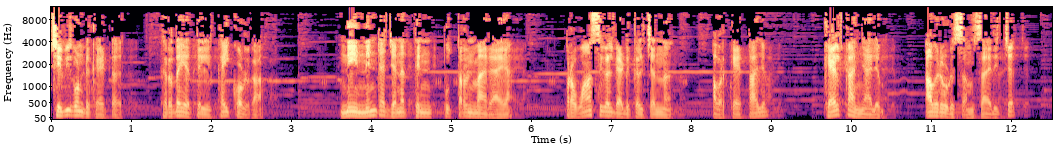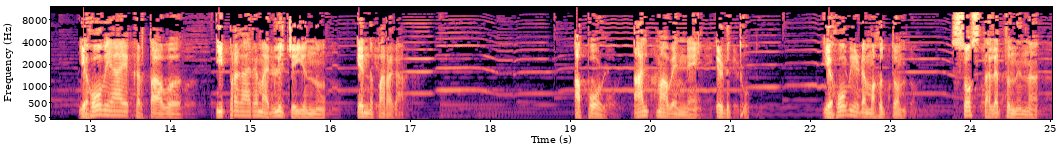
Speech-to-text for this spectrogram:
ചെവികൊണ്ട് കേട്ട് ഹൃദയത്തിൽ കൈക്കൊള്ളുക. നീ നിന്റെ ജനത്തിൻ പുത്രന്മാരായ പ്രവാസികളുടെ അടുക്കൽ ചെന്ന് അവർ കേട്ടാലും കേൾക്കാഞ്ഞാലും അവരോട് സംസാരിച്ച് യഹോവയായ കർത്താവ് ഇപ്രകാരം അരുളി ചെയ്യുന്നു എന്ന് പറക. അപ്പോൾ ആത്മാവെന്നെ എടുത്തു. യഹോവയുടെ മഹത്വം സ്വസ്ഥലത്തുനിന്ന്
